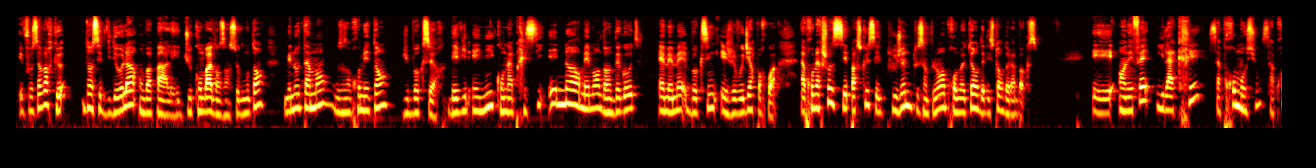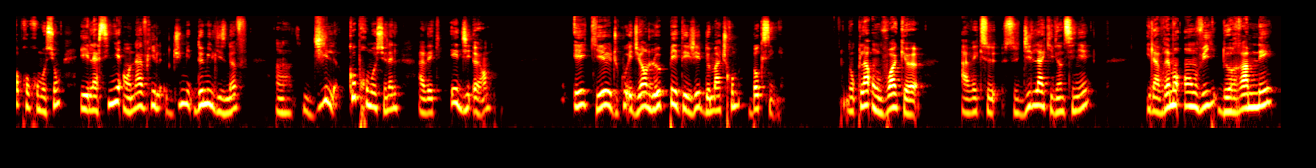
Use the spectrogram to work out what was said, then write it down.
Il faut savoir que dans cette vidéo-là, on va parler du combat dans un second temps, mais notamment dans un premier temps du boxeur, David Haney, qu'on apprécie énormément dans The GOAT MMA Boxing, et je vais vous dire pourquoi. La première chose, c'est parce que c'est le plus jeune, tout simplement, promoteur de l'histoire de la boxe. Et en effet, il a créé sa promotion, sa propre promotion, et il a signé en avril 2019 un deal copromotionnel avec Eddie Hearn, et qui est du coup Hearn, le PTG de Matchroom Boxing. Donc là, on voit que avec ce, ce deal-là qu'il vient de signer, il a vraiment envie de ramener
